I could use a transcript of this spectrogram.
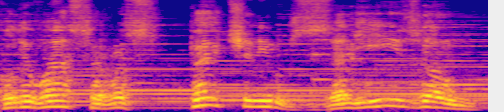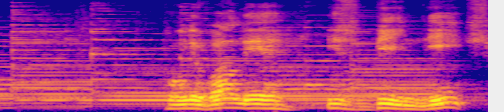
коли вас розпеченим залізом поливали із бійниць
